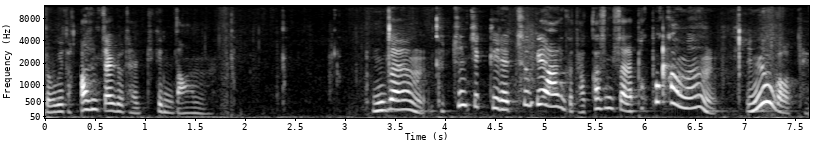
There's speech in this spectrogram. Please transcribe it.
여기 닭가슴살도 잘 튀긴다. 근데 교촌치킨의 특유한 그 닭가슴살의 퍽퍽함은 있는 것 같아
